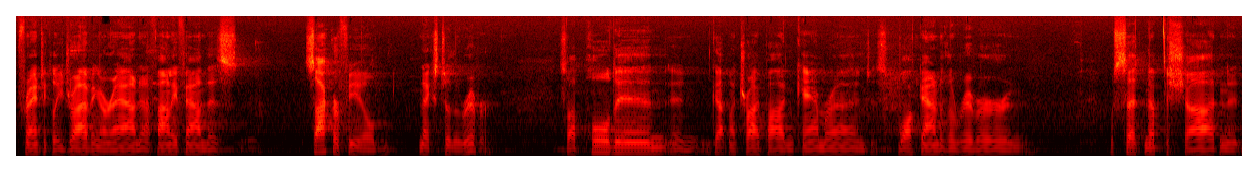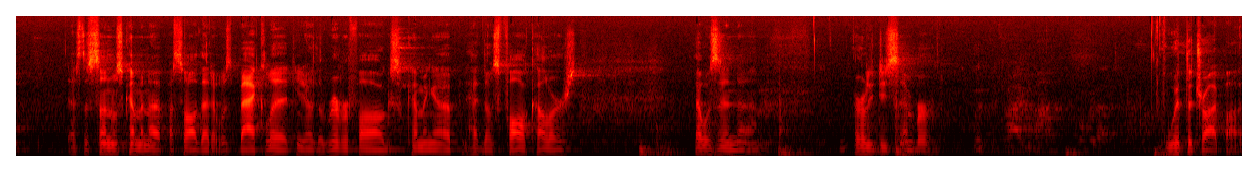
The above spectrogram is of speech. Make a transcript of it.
frantically driving around, and I finally found this soccer field next to the river. So I pulled in and got my tripod and camera and just walked down to the river and was setting up the shot. And it, as the sun was coming up, I saw that it was backlit. You know, the river fogs coming up. It had those fall colors. That was in uh, early December. With the tripod.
